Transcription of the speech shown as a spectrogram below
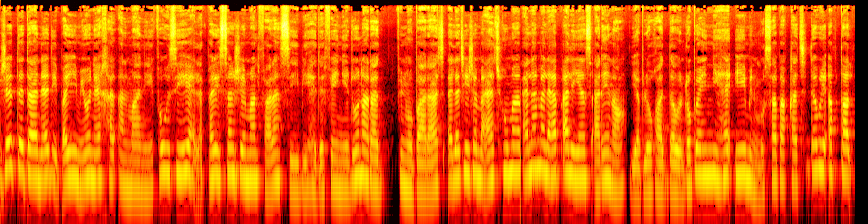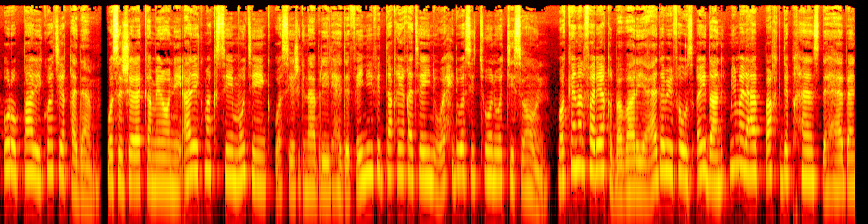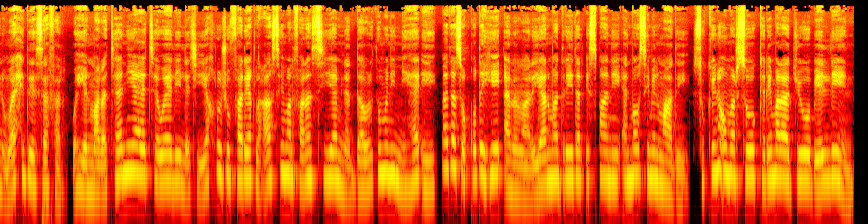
جدد نادي بايرن ميونخ الألماني فوزه على باريس سان جيرمان الفرنسي بهدفين دون رد. في المباراة التي جمعتهما على ملعب أليانس أرينا ليبلغ الدور الربع النهائي من مسابقة دوري أبطال أوروبا لكرة القدم. وسجل الكاميروني أريك ماكسيم موتينغ وسيرج جنابري الهدفين في الدقيقتين 61 و 90 وكان الفريق البافاري عاد بالفوز أيضا من ملعب بارك دي برانس ذهابا 1-0 وهي المرة الثانية على التوالي التي يخرج فريق العاصمة الفرنسية من الدور الثمن النهائي بعد سقوطه أمام ريال مدريد الإسباني الموسم الماضي. سكين أمرسو كريم راديو برلين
